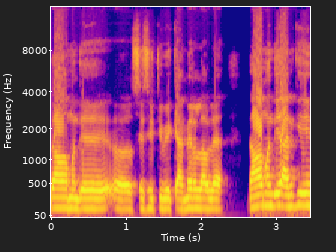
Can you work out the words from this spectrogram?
गावामध्ये सीसीटीव्ही कॅमेरा लावल्या गावामध्ये आणखी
